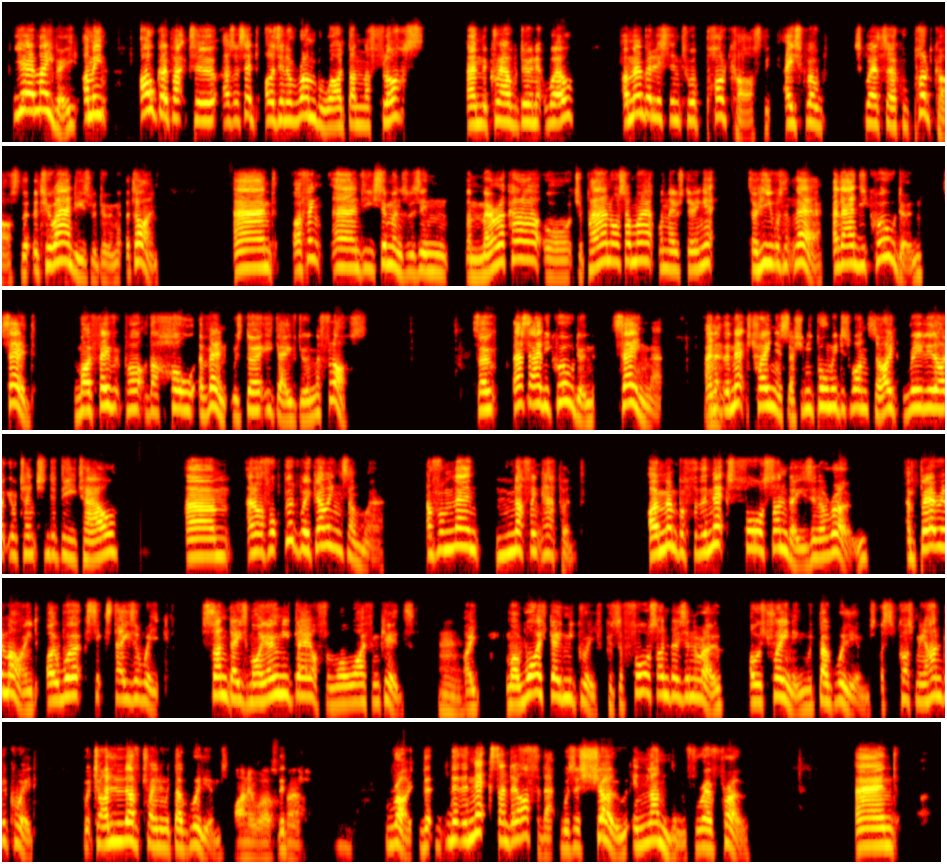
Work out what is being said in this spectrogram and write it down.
yeah, maybe. I mean, I'll go back to, as I said, I was in a rumble where I'd done the floss and the crowd were doing it well. I remember listening to a podcast, the A Square, Square Circle podcast that the two Andys were doing at the time. And I think Andy Simmonz was in America or Japan or somewhere when they was doing it. So he wasn't there. And Andy Quinlan said, my favorite part of the whole event was Dirty Dave doing the floss. So that's Andy Quinlan saying that. And mm. at the next training session, he pulled me to one side, really like your attention to detail. Um, and I thought, good, we're going somewhere. And from then, nothing happened. I remember for the next four Sundays in a row, and bear in mind, I work six days a week. Sunday's my only day off from my wife and kids. Mm. I my wife gave me grief because the four Sundays in a row I was training with Doug Williams. It cost me hundred quid, which I love training with Doug Williams. One it was. The, Right. The, the, next Sunday after that was a show in London for Rev Pro. And,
